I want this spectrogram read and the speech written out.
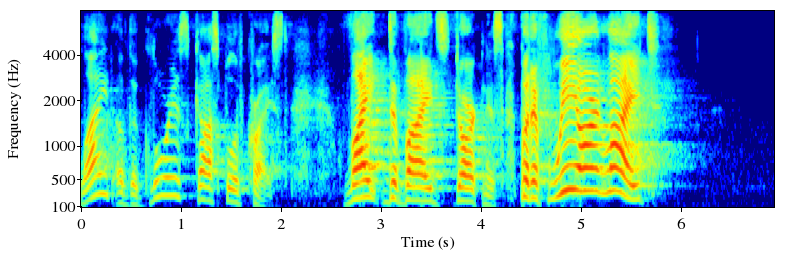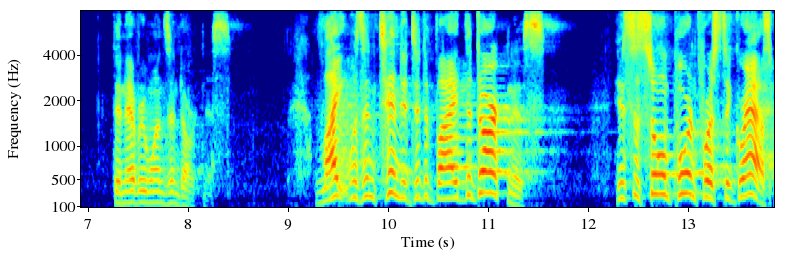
light of the glorious gospel of Christ Light divides darkness. But if we aren't light, then everyone's in darkness. Light was intended to divide the darkness. This is so important for us to grasp.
